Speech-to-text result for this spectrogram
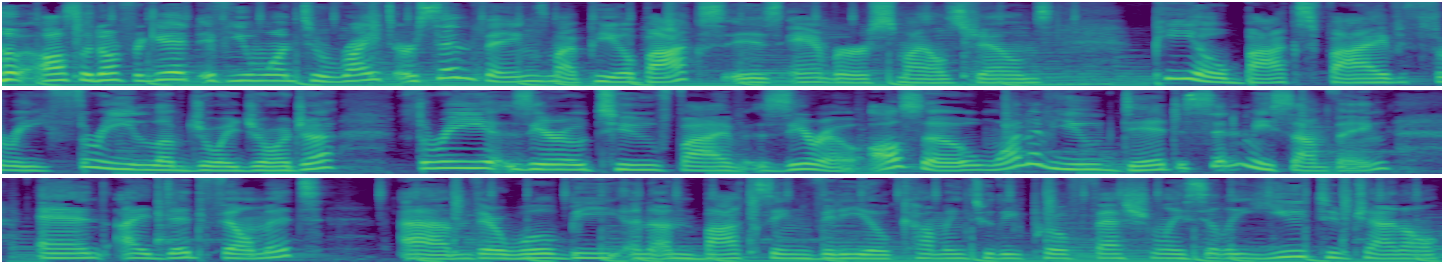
also, don't forget if you want to write or send things, my P.O. Box is Amber Smiles Jones, P.O. Box 533, Lovejoy, Georgia. 30250. Also, one of you did send me something and I did film it. Um, there will be an unboxing video coming to the Professionally Silly YouTube channel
